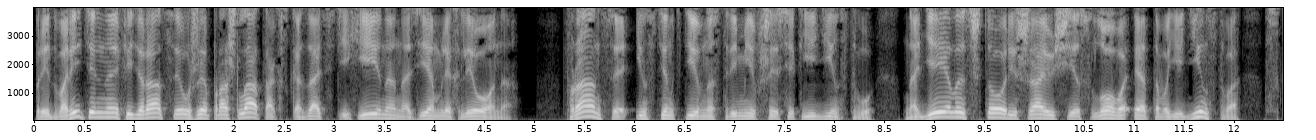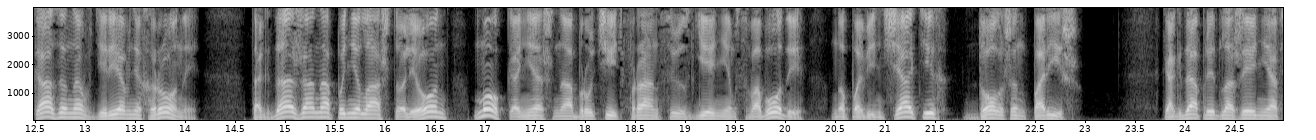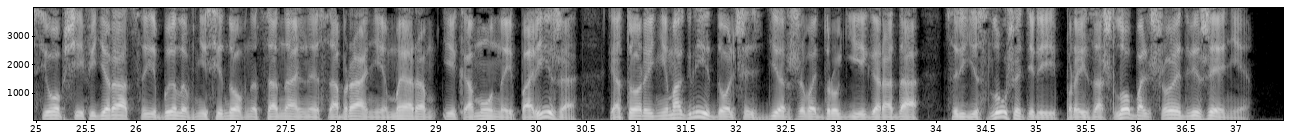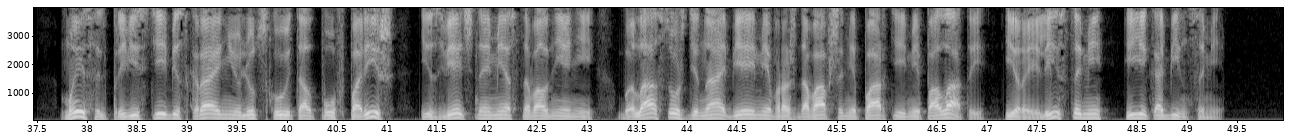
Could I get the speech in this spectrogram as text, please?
Предварительная федерация уже прошла, так сказать, стихийно на землях Леона. Франция, инстинктивно стремившаяся к единству, надеялась, что решающее слово этого единства сказано в деревнях Роны. Тогда же она поняла, что Леон мог, конечно, обручить Францию с гением свободы, но повенчать их должен Париж. Когда предложение о всеобщей федерации было внесено в национальное собрание мэром и коммуной Парижа, которые не могли дольше сдерживать другие города, среди слушателей произошло большое движение. Мысль привести бескрайнюю людскую толпу в Париж, извечное место волнений, была осуждена обеими враждовавшими партиями палаты, и роялистами, и якобинцами.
